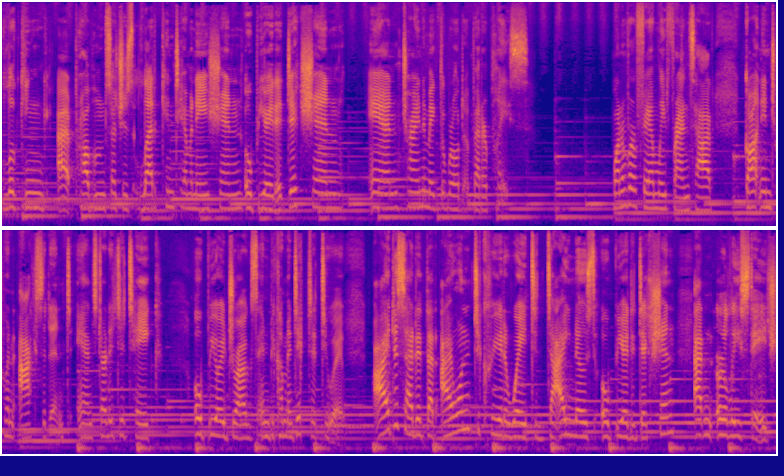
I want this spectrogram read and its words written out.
looking at problems such as lead contamination, opioid addiction, and trying to make the world a better place. One of our family friends had gotten into an accident and started to take opioid drugs and become addicted to it. I decided that I wanted to create a way to diagnose opioid addiction at an early stage.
